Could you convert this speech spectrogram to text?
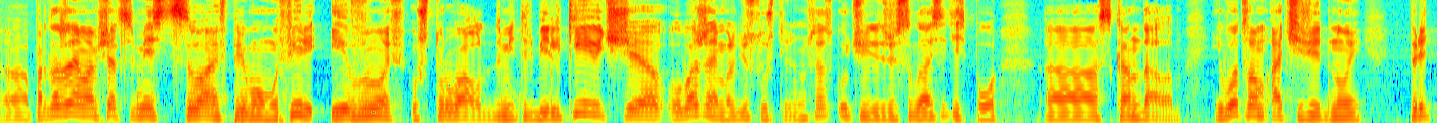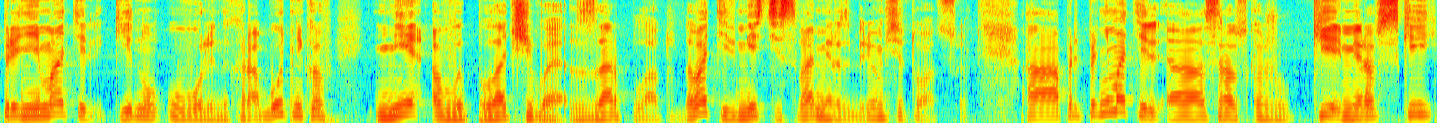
Э, продолжаем общаться вместе с вами в прямом эфире. И вновь у штурвала Дмитрий Белькевич. Э, уважаемые радиослушатели, ну соскучились же, согласитесь, по э, скандалам. И вот вам очередной Предприниматель кинул уволенных работников, не выплачивая зарплату. Давайте вместе с вами разберем ситуацию. А предприниматель, э, сразу скажу, кемеровский,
